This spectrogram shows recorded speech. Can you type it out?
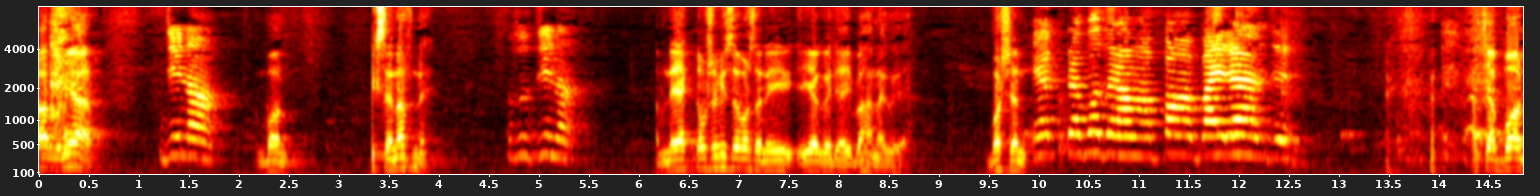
লাভ জি না। না আপনি একটা বছর পিছিয়ে এই ইয়া করিয়া এই বাহানা করিয়া বসেন। একটা বছর আমার পাওয়া বাইরে আনছে। আচ্ছা বন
